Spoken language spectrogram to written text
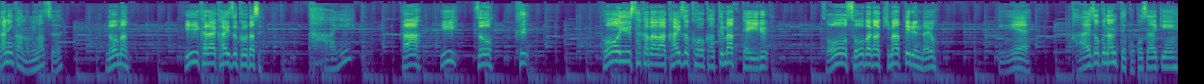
何か飲みます？ノーマンいいから海賊を出せ。はい。海賊こういう酒場は海賊をかくまっている。そう相場が決まってるんだよ。いえ。海賊なんてここ最近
